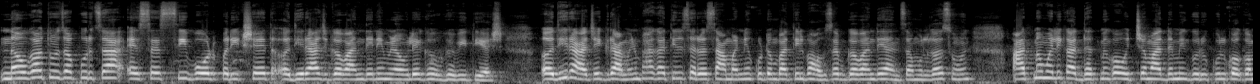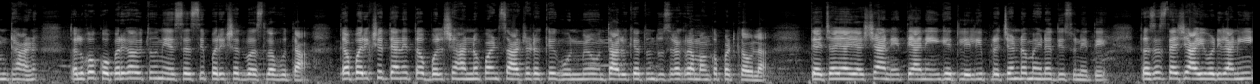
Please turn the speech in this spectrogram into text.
नवगाव तुळजापूरचा एस एस सी बोर्ड परीक्षेत अधिराज गवांदेने मिळवले घवघवीत यश. अधिराज हे ग्रामीण भागातील सर्वसामान्य कुटुंबातील भाऊसाहेब गवांदे यांचा मुलगा असून आत्ममलिक आध्यात्मिक व उच्च माध्यमिक गुरुकुल कोकम ठाण तालुका कोपरगाव येथून एस एस सी परीक्षेत बसला होता. त्या परीक्षेत त्याने तब्बल शहाण्णव पॉईंट साठ टक्के गुण मिळवून तालुक्यातून दुसरा क्रमांक पटकावला. त्याच्या या यशाने त्याने घेतलेली प्रचंड मेहनत दिसून येते. तसंच त्याचे आईवडील आणि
